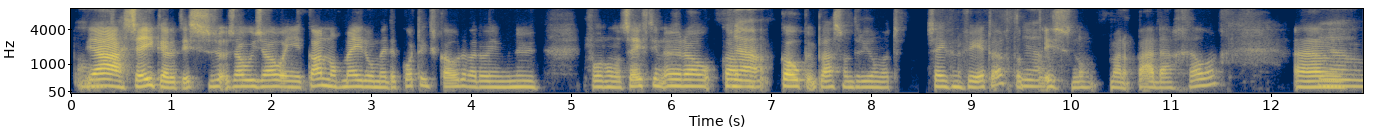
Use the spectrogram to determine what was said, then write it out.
Al. Ja, zeker. Het is sowieso. En je kan nog meedoen met de kortingscode, waardoor je hem nu voor 117 euro kan kopen in plaats van 347. Dat is nog maar een paar dagen geldig. Ehm, ja.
